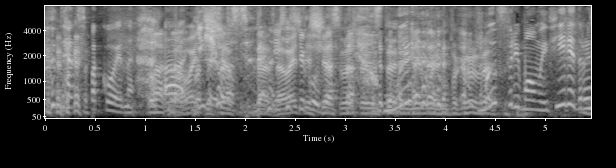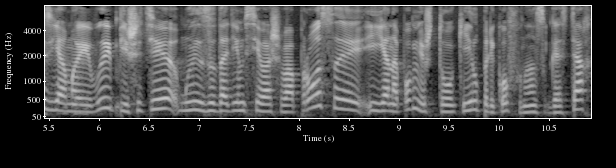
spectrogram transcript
так спокойно. Ладно, А, Давайте еще сейчас, раз. да, 10 давайте секунд сейчас в эту историю не будем Мы погружаться. в прямом эфире, друзья мои. Вы пишете, мы зададим все ваши вопросы. И я напомню, что Кирилл Поляков у нас в гостях.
